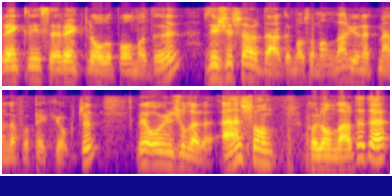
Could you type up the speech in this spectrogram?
Renkli ise renkli olup olmadığı. Rejisör derdim o zamanlar. Yönetmen lafı pek yoktu. Ve oyuncuları. En son kolonlarda da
